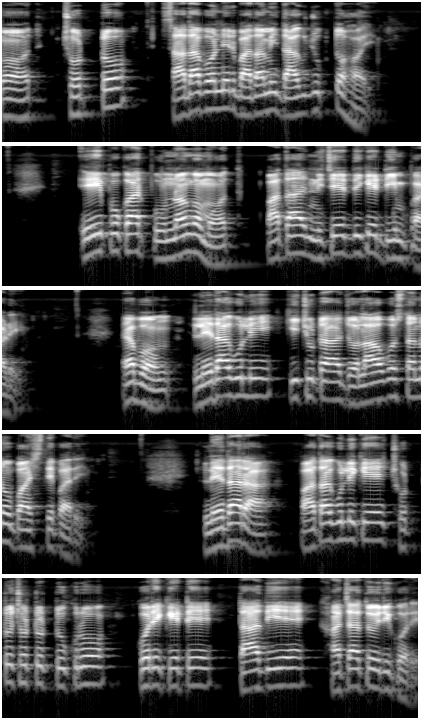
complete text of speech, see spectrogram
মথ ছোট্ট, সাদা বর্ণের বাদামি দাগযুক্ত হয়। এই পোকার পূর্ণাঙ্গ মত পাতার নিচের দিকে ডিম পাড়ে এবং লেদাগুলি কিছুটা জলা অবস্থানেও বাঁচতে পারে। লেদারা পাতাগুলিকে ছোট্ট ছোট্ট টুকরো করে কেটে তা দিয়ে খাঁচা তৈরি করে।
